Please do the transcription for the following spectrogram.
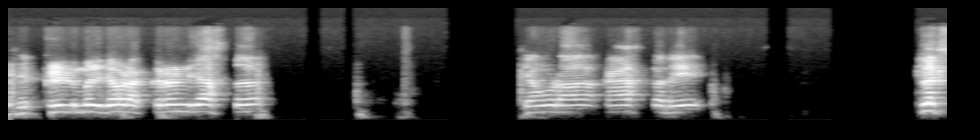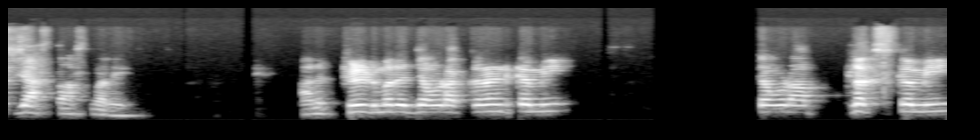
म्हणजे फील्डमध्ये जेवढा करंट जास्त तेवढा काय असणार आहे फ्लक्स जास्त असणार आहे. आणि फील्डमध्ये जेवढा करंट कमी तेवढा फ्लक्स कमी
